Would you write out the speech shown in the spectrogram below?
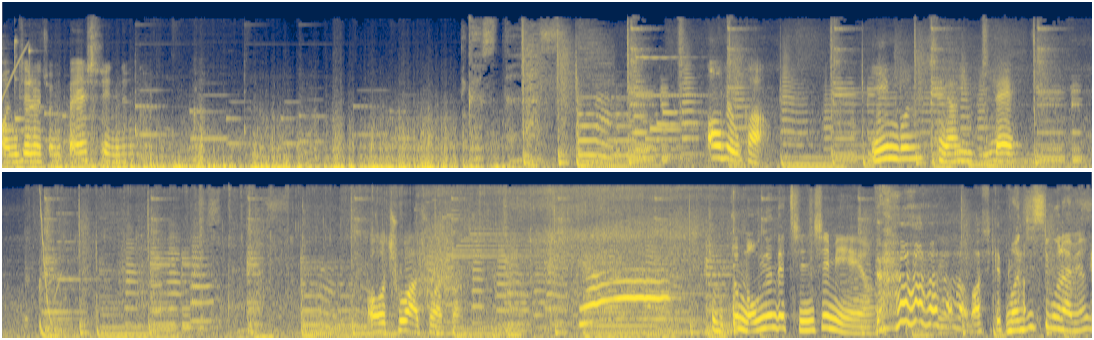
먼지를 좀 뺄 수 있는 걸 먹을까? 어 배고파. 2인분 제한. 네. 어 좋아 좋아 좋아. 야. 좀, 좀 먹는데 진심이에요. 맛있겠다. 먼지 쓰고 나면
